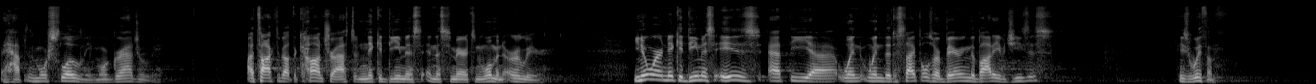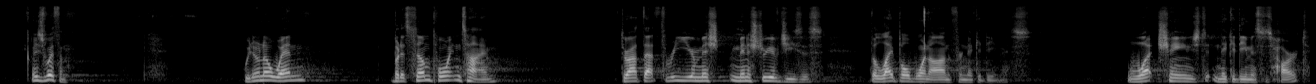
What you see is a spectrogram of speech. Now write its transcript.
it happens more slowly, more gradually. I talked about the contrast of Nicodemus and the Samaritan woman earlier. You know where Nicodemus is at the, uh, when, when the disciples are bearing the body of Jesus? He's with them. He's with them. We don't know when, but at some point in time, throughout that three year ministry of Jesus, the light bulb went on for Nicodemus. What changed Nicodemus' heart?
